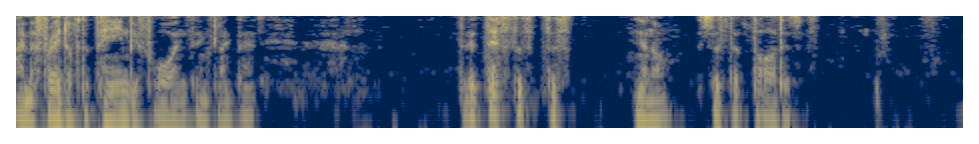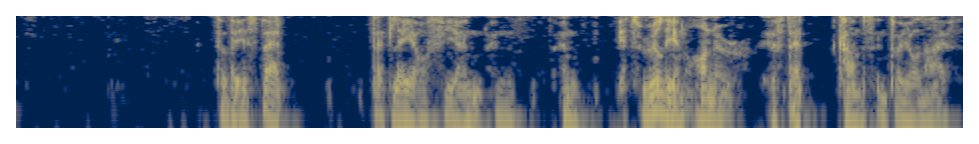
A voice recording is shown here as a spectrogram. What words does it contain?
I'm afraid of the pain before and things like that. This is just, you know, it's just a thought. It's just So there is that that layer of fear, and, and, and it's really an honor if that comes into your life.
